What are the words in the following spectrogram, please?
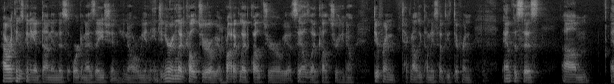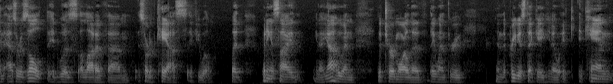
how are things going to get done in this organization. You know, are we an engineering-led culture? Are we a product-led culture? Are we a sales-led culture? You know, different technology companies have these different emphasis um, and as a result, it was a lot of um, sort of chaos, if you will. But putting aside, you know, Yahoo and the turmoil that they went through in the previous decade, you know, it, it can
